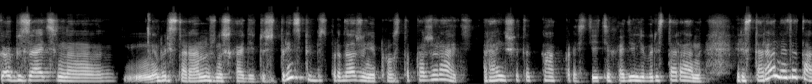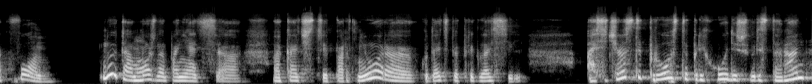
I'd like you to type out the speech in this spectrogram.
обязательно в ресторан нужно сходить. То есть, в принципе, без продолжения просто пожрать. Раньше это как, простите, ходили в рестораны? Ресторан – это так, фон. Ну, и там можно понять о, о качестве партнера, куда тебя пригласили. А сейчас ты просто приходишь в ресторан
